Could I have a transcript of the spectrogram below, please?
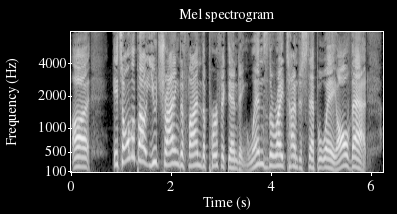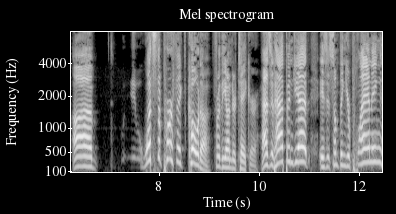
Uh, it's all about you trying to find the perfect ending. When's the right time to step away? All that. Uh, what's the perfect coda for the Undertaker? Has it happened yet? Is it something you're planning?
